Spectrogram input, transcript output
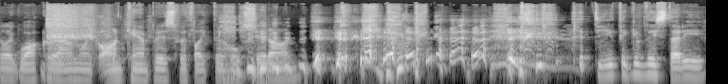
they like walk around like on campus with like their whole shit on. Do you think if they study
